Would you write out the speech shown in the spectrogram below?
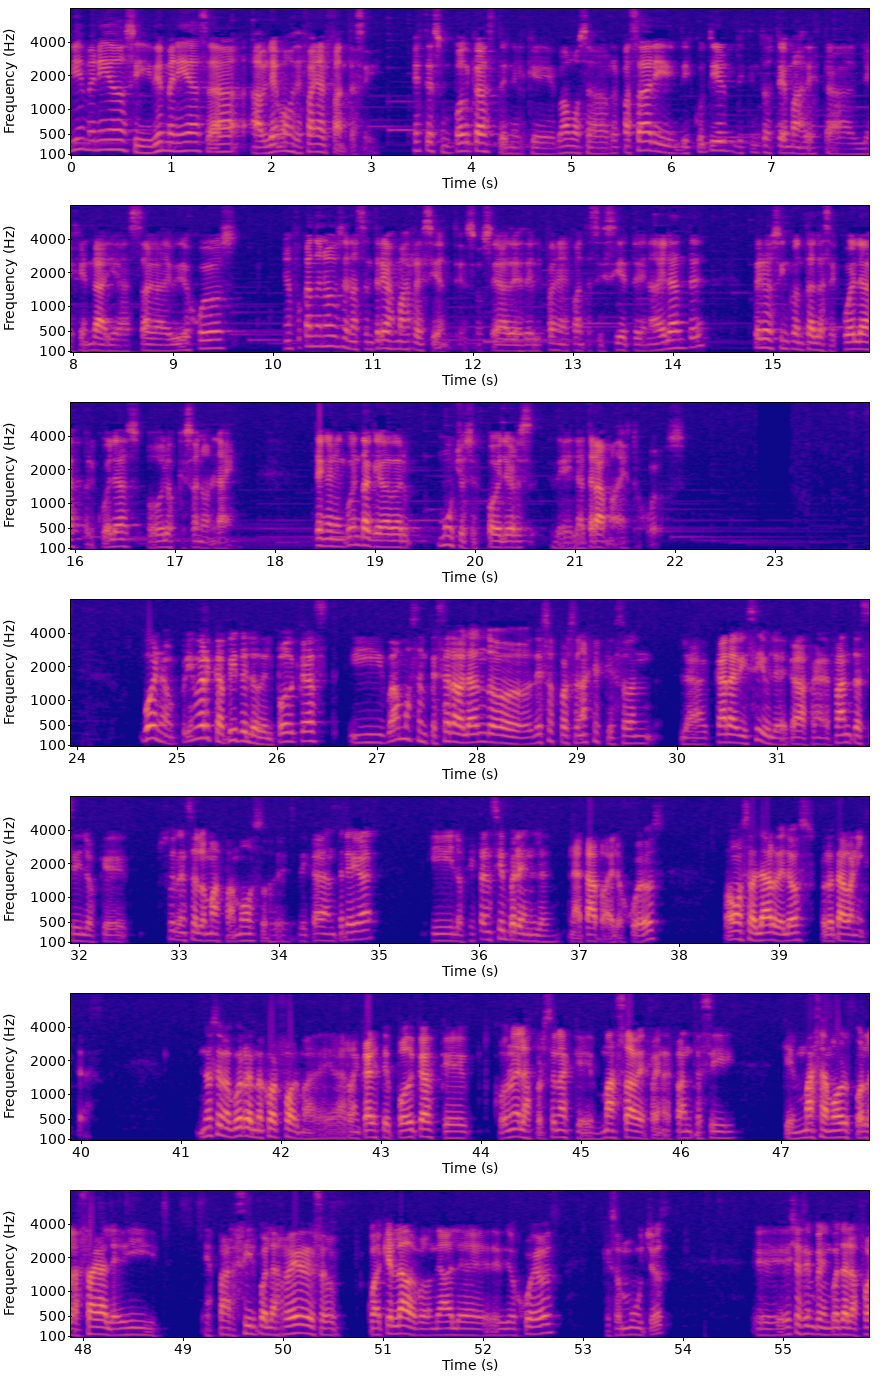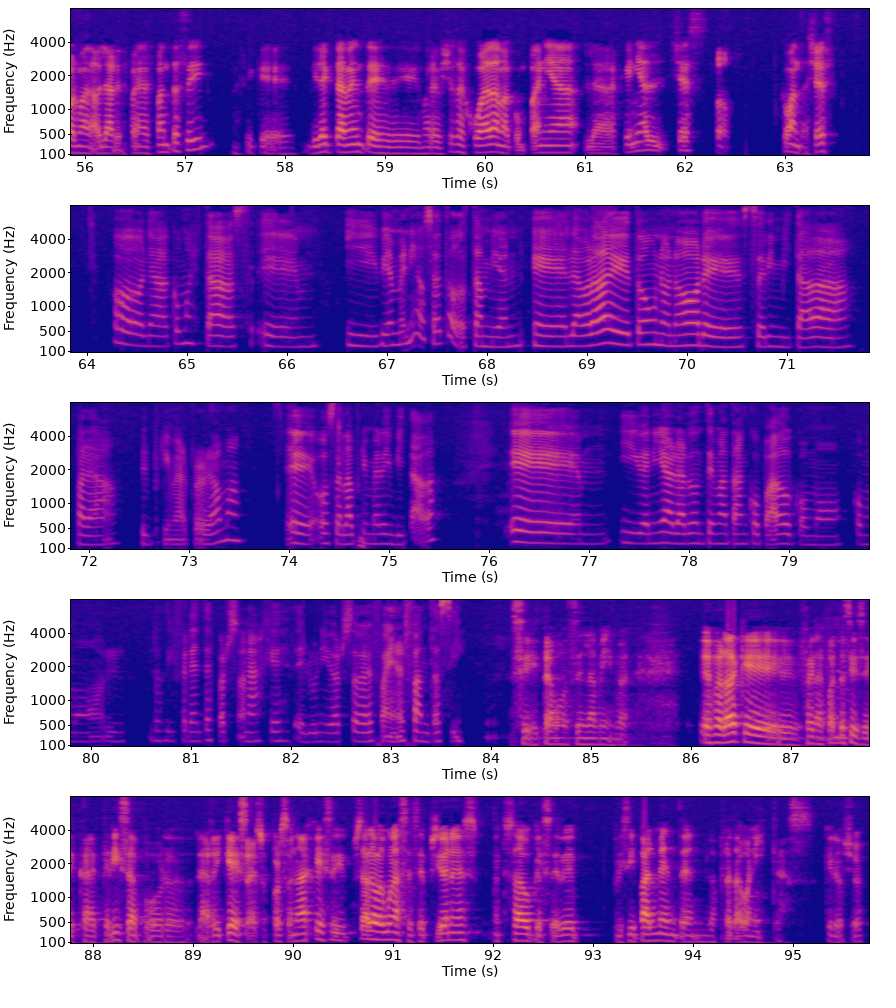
Bienvenidos y bienvenidas a Hablemos de Final Fantasy. Este es un podcast en el que vamos a repasar y discutir distintos temas de esta legendaria saga de videojuegos, enfocándonos en las entregas más recientes, o sea, desde el Final Fantasy VII en adelante, pero sin contar las secuelas, precuelas o los que son online. Tengan en cuenta que va a haber muchos spoilers de la trama de estos juegos. Bueno, primer capítulo del podcast y vamos a empezar hablando de esos personajes que son la cara visible de cada Final Fantasy, los que suelen ser los más famosos de, cada entrega y los que están siempre en la, en la, tapa de los juegos. Vamos a hablar de los protagonistas. No se me ocurre mejor forma de arrancar este podcast que con una de las personas que más sabe Final Fantasy, que más amor por la saga le di esparcir por las redes o cualquier lado por donde hable de videojuegos, que son muchos. Eh, ella siempre encuentra la forma de hablar de Final Fantasy, así que directamente desde Maravillosa Jugada me acompaña la genial Jess Rob. ¿Cómo andas, Jess? Hola, ¿cómo estás? Eh, y bienvenidos a todos también. Eh, la verdad es todo un honor ser invitada para el primer programa, o ser la primera invitada. y venir a hablar de un tema tan copado como, como los diferentes personajes del universo de Final Fantasy. Sí, estamos en la misma. Es verdad que Final Fantasy se caracteriza por la riqueza de sus personajes y salvo algunas excepciones, esto es algo que se ve principalmente en los protagonistas, creo yo.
